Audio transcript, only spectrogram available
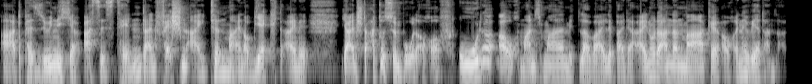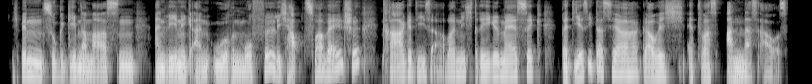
Art persönlicher Assistent, ein Fashion-Item, ein Objekt, eine, ja, ein Statussymbol auch oft. Oder auch manchmal mittlerweile bei der ein oder anderen Marke auch eine Wertanlage. Ich bin zugegebenermaßen ein wenig ein Uhrenmuffel. Ich habe zwar welche, trage diese aber nicht regelmäßig. Bei dir sieht das ja, glaube ich, etwas anders aus.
